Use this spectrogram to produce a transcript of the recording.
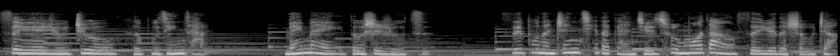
岁月如注，何不精彩？每每都是如此，虽不能真切的感觉触摸到岁月的手掌，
